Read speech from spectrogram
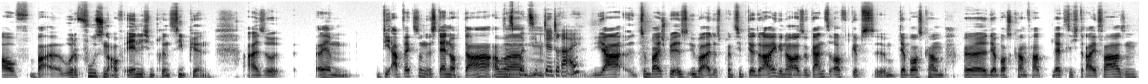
auf oder fußen auf ähnlichen Prinzipien. Also ähm, die Abwechslung ist dennoch da, aber Das Prinzip der drei? ja, zum Beispiel ist überall das Prinzip der drei, genau. Also ganz oft gibt's äh, der Bosskampf, äh, der Bosskampf hat letztlich drei Phasen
